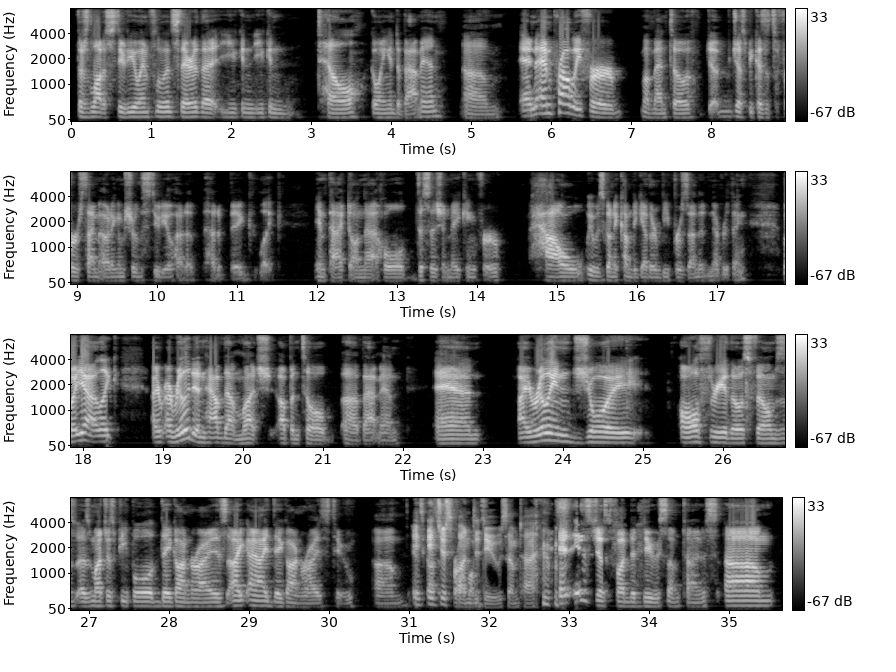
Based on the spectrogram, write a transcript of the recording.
there's a lot of studio influence there that you can you can tell going into Batman. Um, and and probably for Memento, just because it's a first time outing, I'm sure the studio had a had a big like impact on that whole decision making for how it was going to come together and be presented and everything. But yeah, like I, I really didn't have that much up until uh, Batman, and I really enjoy all three of those films as much as people dig on Rise. I I dig on Rise too. Um, It's, it's just fun to do sometimes. It is just fun to do sometimes. Um,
